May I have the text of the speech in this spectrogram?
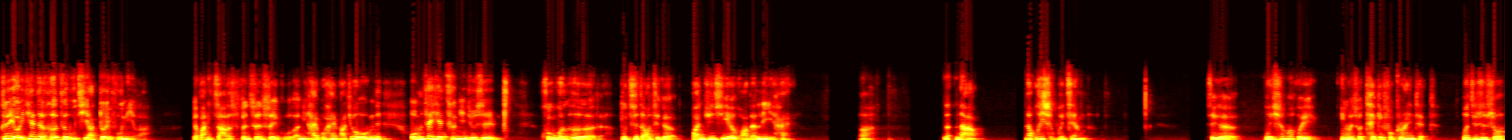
可是有一天，这个核子武器要对付你了，要把你炸得粉身碎骨了，你害不害怕？就我们我们这些子民就是 浑浑噩噩的，不知道这个万军之耶和华的厉害啊。那那那为什么会这样呢？这个为什么会英文说 take it for granted，或者是说？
